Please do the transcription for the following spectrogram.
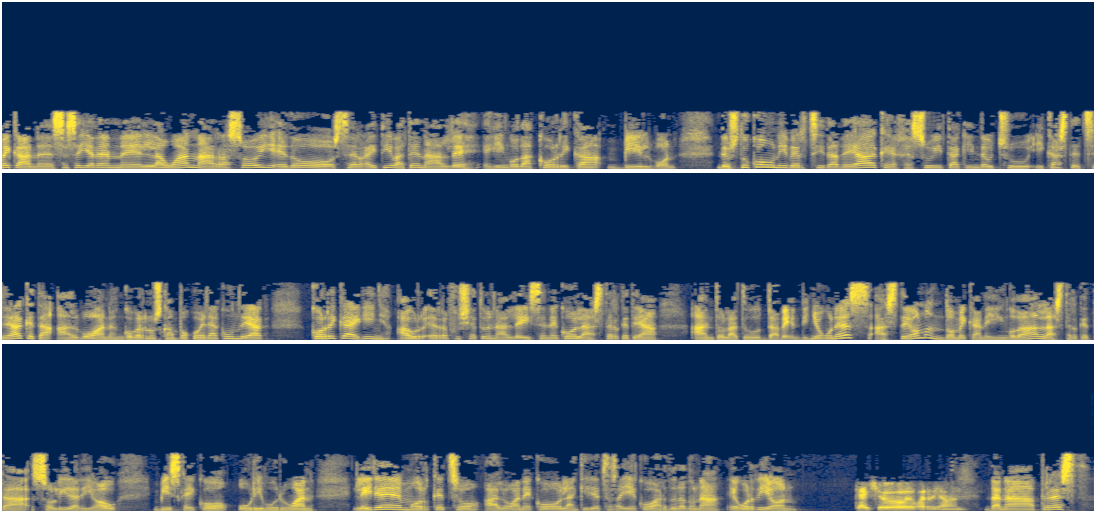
Zeseiaren eh, eh, lauan arrazoi edo zergaiti baten alde egingo da korrika Bilbon. Deustuko unibertsitateak, eh, jesuitak indautxu ikastetxeak eta alboan gobernuzkanpoko erakundeak korrika egin aur errefusiatuen alde izeneko lasterketea antolatu dabe. Dinogunez, asteon domekan egingo da lasterketa solidario hau bizkaiko uriburuan. Leire Morketxo aloaneko lankidetza zaieko arduraduna, eguerdion, Kaixo, guardian. Dana prest?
